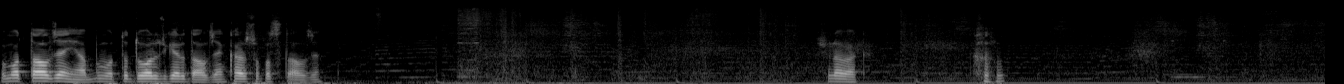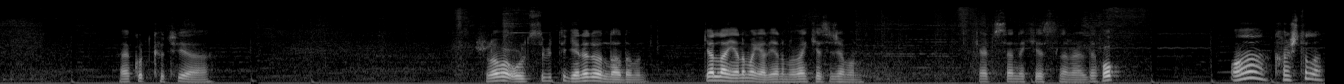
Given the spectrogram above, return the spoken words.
Bu modda alacaksın ya. Bu modda duvar rüzgarı da alacaksın. Kar sopası da alacaksın. Şuna bak. Herkurt kötü ya. Şuna bak ultisi bitti gene döndü adamın. Gel lan yanıma gel yanıma ben keseceğim onu. Gerçi sen de kestin herhalde. Hop. Aa kaçtı lan.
